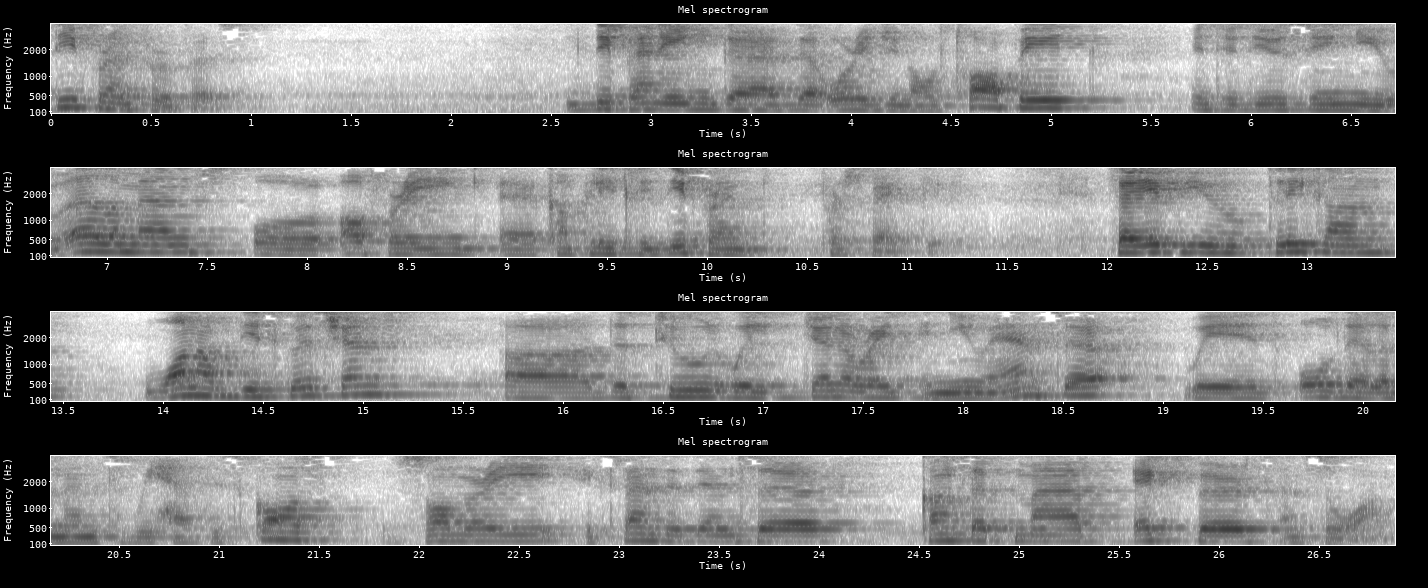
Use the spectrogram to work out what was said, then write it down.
different purpose. Depending uh, the original topic introducing new elements or offering a completely different perspective. So if you click on one of these questions, uh, the tool will generate a new answer with all the elements we have discussed, summary, expanded answer, concept map, experts, and so on.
